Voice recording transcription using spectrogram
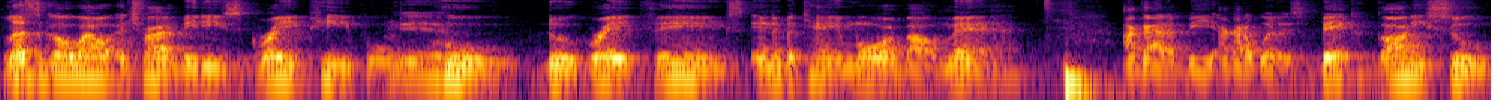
let's go out and try to be these great people Yeah. who do great things, and it became more about man, I gotta be, I gotta wear this big gaudy suit.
